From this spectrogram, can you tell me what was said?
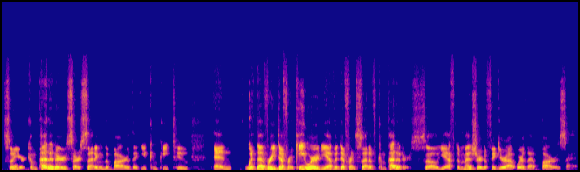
so your competitors are setting the bar that you compete to, and with every different keyword, you have a different set of competitors. So you have to measure to figure out where that bar is at.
